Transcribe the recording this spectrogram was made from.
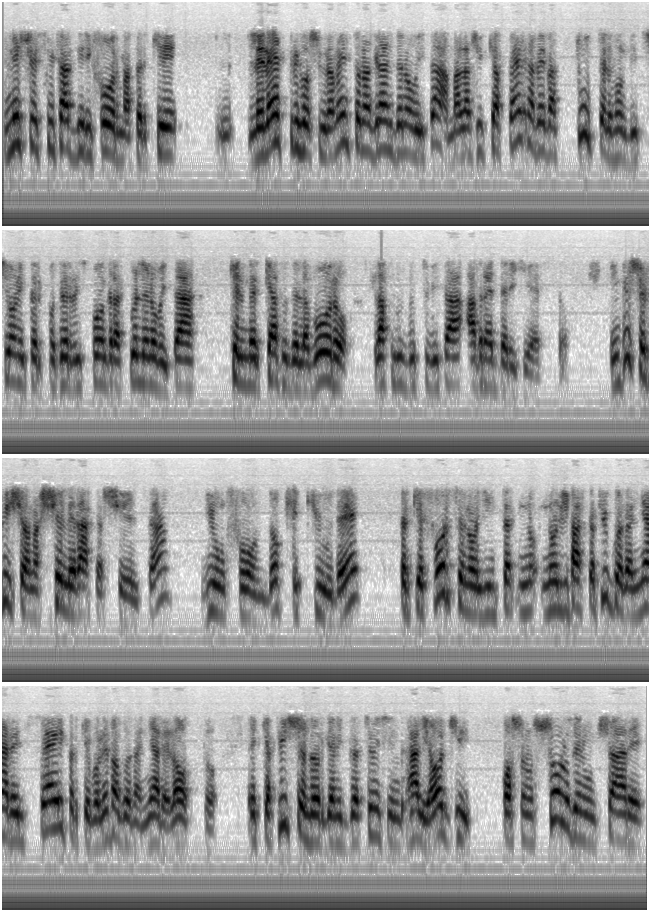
necessità di riforma perché L'elettrico sicuramente è una grande novità, ma la CKN aveva tutte le condizioni per poter rispondere a quelle novità che il mercato del lavoro, la produttività avrebbe richiesto. Invece qui c'è una scellerata scelta di un fondo che chiude perché forse non gli, inter- non gli, basta più guadagnare il 6 perché voleva guadagnare l'8 e capisce che le organizzazioni sindacali oggi possono solo denunciare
